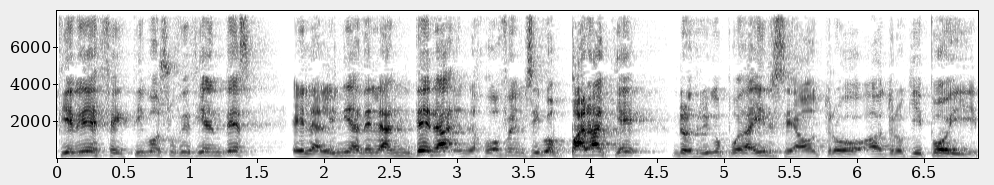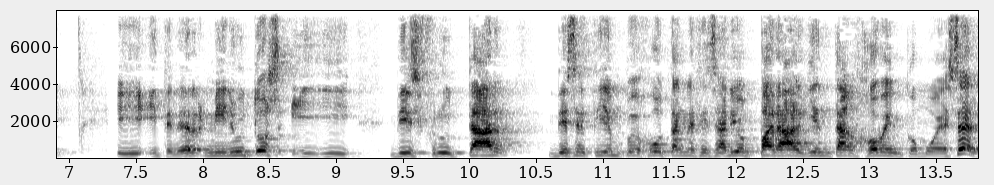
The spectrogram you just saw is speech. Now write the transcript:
tiene efectivos suficientes en la línea delantera, en el juego ofensivo, para que Rodrigo pueda irse a otro, a otro equipo y, tener minutos y disfrutar de ese tiempo de juego tan necesario para alguien tan joven como es él.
